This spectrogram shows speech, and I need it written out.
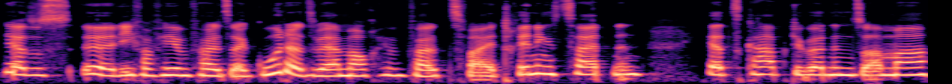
Ja, also es äh, lief auf jeden Fall sehr gut. Also wir haben auf jeden Fall zwei Trainingszeiten jetzt gehabt über den Sommer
